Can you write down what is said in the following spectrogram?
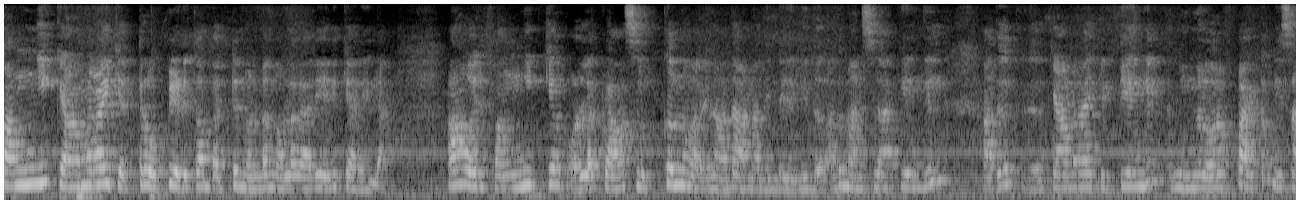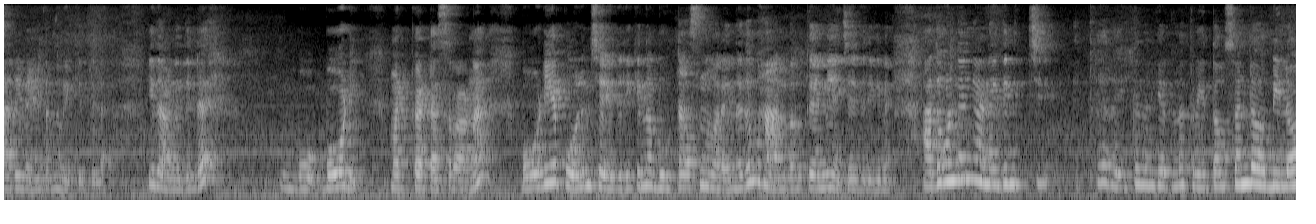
ഭംഗി ക്യാമറയ്ക്ക് എത്ര ഒപ്പിയെടുക്കാൻ പറ്റുന്നുണ്ടെന്നുള്ള കാര്യം എനിക്കറിയില്ല. ആ ഒരു ഭംഗിക്ക് ഉള്ള ക്ലാസ് ലുക്ക് എന്ന് പറയുന്നത് അതാണ് അതിന്റെ ഒരു ഇത്. അത് മനസ്സിലാക്കിയെങ്കിൽ അത് ക്യാമറ കിട്ടിയെങ്കിൽ നിങ്ങൾ ഉറപ്പായിട്ടും ഈ സാരി വേണ്ടെന്ന് വെക്കത്തില്ല. ഇതാണ് ഇതിന്റെ ബോഡി മട്ക ടസറാണ് ബോഡിയെ പോലും ചെയ്തിരിക്കുന്ന ബൂട്ടാസ് എന്ന് പറയുന്നതും ഹാൻഡ് വർക്ക് തന്നെയാണ് ചെയ്തിരിക്കുന്നത്. അതുകൊണ്ട് തന്നെയാണ് ഇതിന് എത്ര റേറ്റ് എനിക്ക് എത്ര ത്രീ തൗസൻഡ് ബിലോ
